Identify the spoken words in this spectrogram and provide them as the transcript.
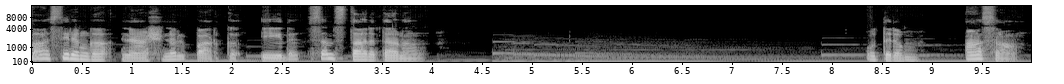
കാസിരംഗ നാഷണൽ പാർക്ക് ഏത് സംസ്ഥാനത്താണ്? ഉത്തരം ആസാം.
